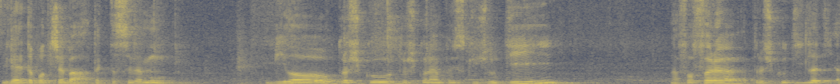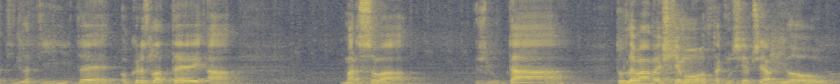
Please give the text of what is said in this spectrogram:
kde je to potřeba. Tak to si vemu bílou trošku, trošku neapojský žlutý, na fofr, trošku týhletý a týhletý, to je okrzlatý a Marsová žlutá. Tohle máme ještě moc, tak musíme přidat bílou.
